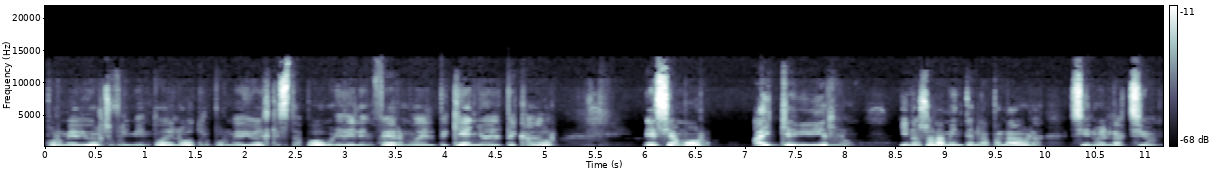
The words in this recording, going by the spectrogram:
por medio del sufrimiento del otro, por medio del que está pobre, del enfermo, del pequeño, del pecador. Ese amor hay que vivirlo, y no solamente en la palabra, sino en la acción.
